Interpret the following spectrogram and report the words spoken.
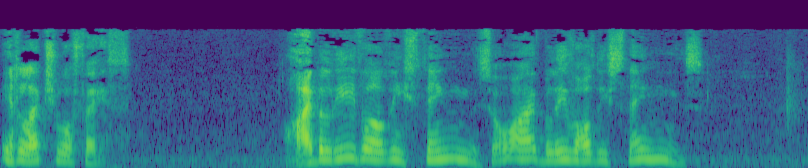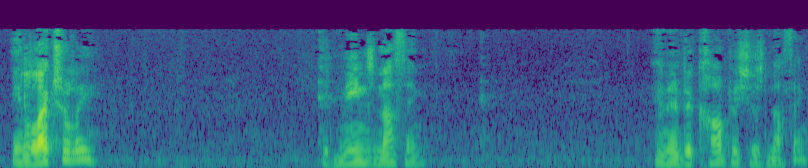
Intellectual faith. I believe all these things. Oh, I believe all these things. Intellectually, it means nothing. And it accomplishes nothing.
